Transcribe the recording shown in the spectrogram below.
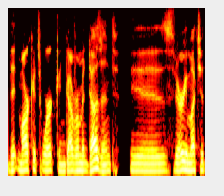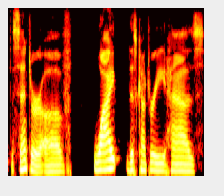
that markets work and government doesn't is very much at the center of why this country has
